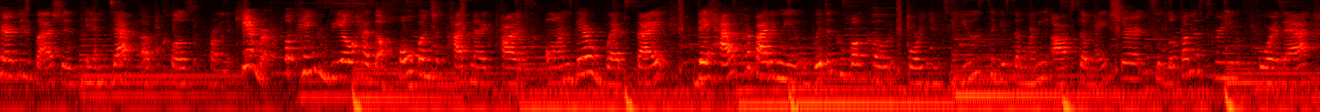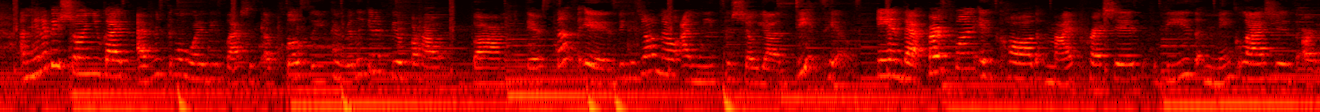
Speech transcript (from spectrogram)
pair of these lashes in depth up close from the camera. Pink Zio has a whole bunch of cosmetic products on their website. They have provided me with a coupon code for you to use to get some money off, so make sure to look on the screen for that. I'm gonna be showing you guys every single one of these lashes up close so you can really get a feel for how bomb their stuff is because y'all know I need to show y'all details. And that first one is called My Precious. These mink lashes are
